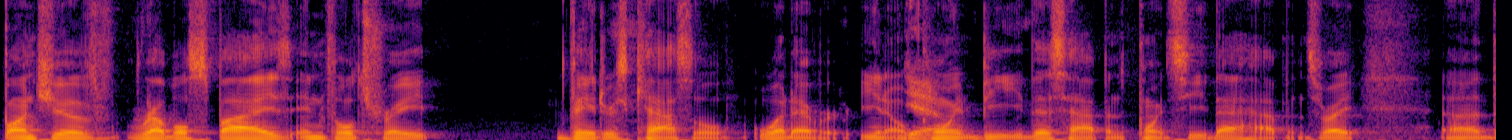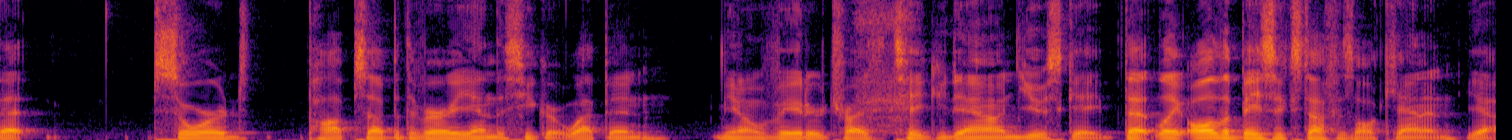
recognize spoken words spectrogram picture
bunch of rebel spies infiltrate Vader's castle, whatever. You know, Yeah. point B, this happens. Point C, that happens. Right. Uh, that sword pops up at the very end. The secret weapon. You know, Vader tries to take you down. You escape. That like all the basic stuff is all canon. Yeah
